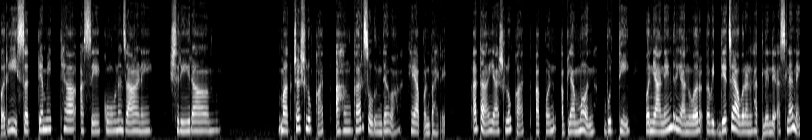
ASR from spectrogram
परी सत्य मिथ्या असे कोण जाणे? श्रीराम. मागच्या श्लोकात अहंकार सोडून द्यावा हे आपण पाहिले. आता या श्लोकात आपण आपल्या मन बुद्धी व ज्ञानेंद्रियांवर विद्येचे आवरण घातलेले असल्याने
